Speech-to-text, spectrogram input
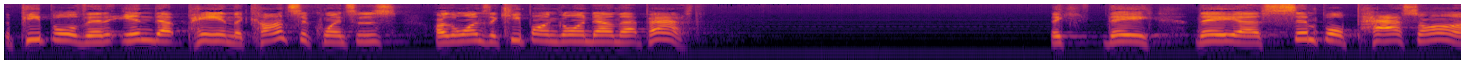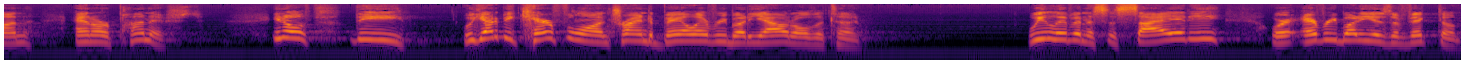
The people that end up paying the consequences are the ones that keep on going down that path. They, they, they uh, simple pass on and are punished. You know, the, we got to be careful on trying to bail everybody out all the time. We live in a society where everybody is a victim.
